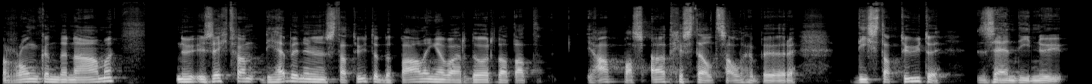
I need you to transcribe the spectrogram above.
ronkende namen. Nu, u zegt van, die hebben in hun statuten bepalingen waardoor dat, dat ja, pas uitgesteld zal gebeuren. Die statuten, zijn die nu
